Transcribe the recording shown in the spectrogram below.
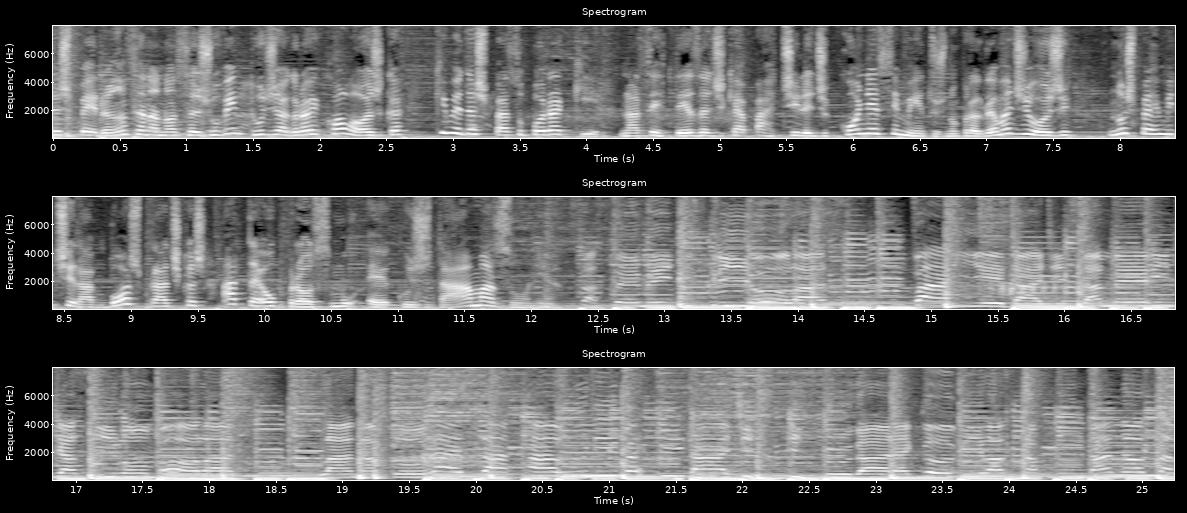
de esperança na nossa juventude agroecológica que me despeço por aqui, na certeza de que a partilha de conhecimentos no programa de hoje nos permitirá boas práticas até o próximo Ecos da Amazônia. Só sementes crioulas, variedades ameríndias quilombolas. Lá na floresta, a universidade. Estudar ecovilas pra fundar nossa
